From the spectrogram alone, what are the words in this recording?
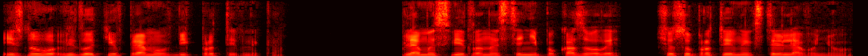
і знову відлетів прямо в бік противника. Плями світла на стіні показували, що супротивник стріляв у нього.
